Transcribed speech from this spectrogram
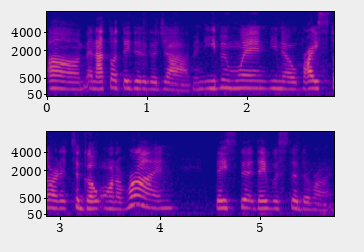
Um, and I thought they did a good job. And even when you know Rice started to go on a run, they stood they withstood the run.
